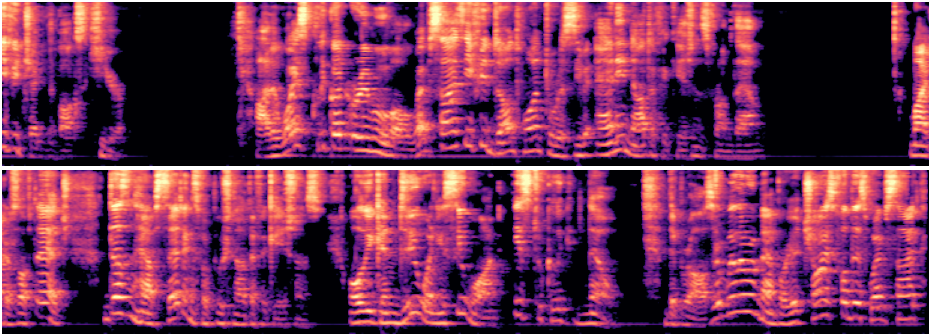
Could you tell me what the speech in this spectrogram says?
If you check the box here. Otherwise, click on Remove all websites if you don't want to receive any notifications from them. Microsoft Edge doesn't have settings for push notifications. All you can do when you see one is to click No. The browser will remember your choice for this website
